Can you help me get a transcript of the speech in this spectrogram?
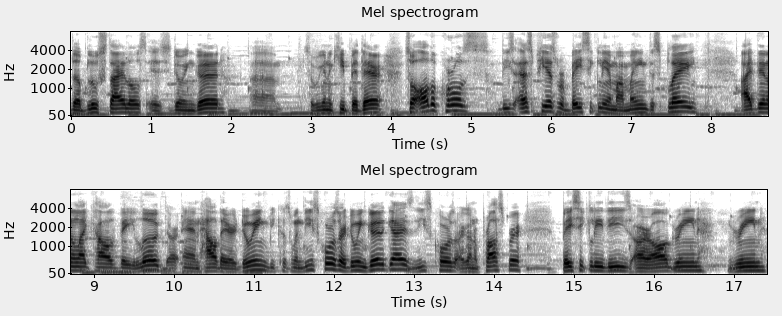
the Blue Stylos is doing good. Um, so we're gonna keep it there. So all the corals, these SPS were basically in my main display. I didn't like how they looked or, and how they're doing because when these corals are doing good, guys, these corals are gonna prosper. Basically, these are all green, green.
